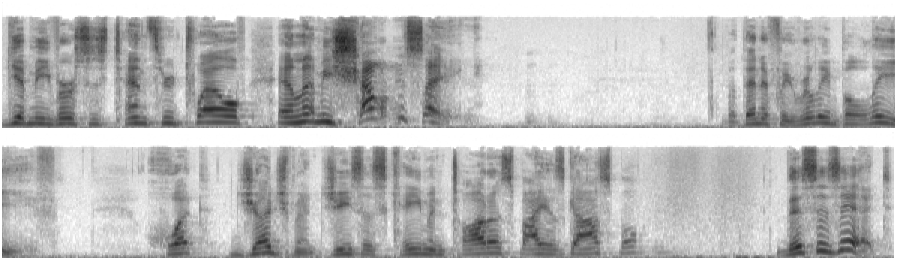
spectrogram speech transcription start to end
Give me verses 10 through 12 and let me shout and sing. But then, if we really believe what judgment Jesus came and taught us by his gospel, this is it.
